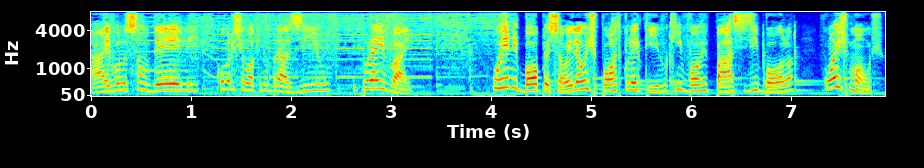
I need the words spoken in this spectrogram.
a evolução dele, como ele chegou aqui no Brasil e por aí vai. O handball, pessoal, ele é um esporte coletivo que envolve passes e bola com as mãos.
